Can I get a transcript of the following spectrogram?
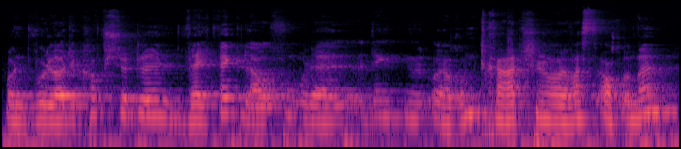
und wo Leute Kopfschütteln, vielleicht weglaufen oder denken oder rumtratschen oder was auch immer.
